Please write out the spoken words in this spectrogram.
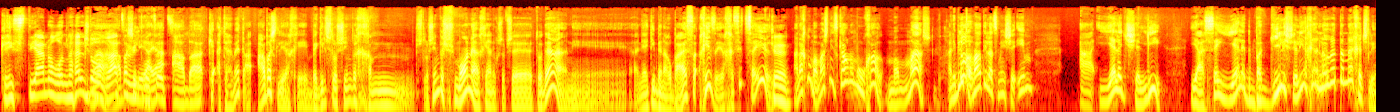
קריסטיאנו רונלדו תשמע, רץ אבא שלי היה ומתרוצץ. אבא, כן, אתה האמת, אבא שלי, אחי, בגיל 35, 38, אחי, אני חושב שאתה יודע, אני, אני הייתי בן 14, אחי, זה יחסית צעיר. כן. אנחנו ממש נזכרנו מאוחר, ממש. אני בדיוק אמרתי לעצמי שאם הילד שלי יעשה ילד בגיל שלי, אחי, אני לא אראה את הנכד שלי.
